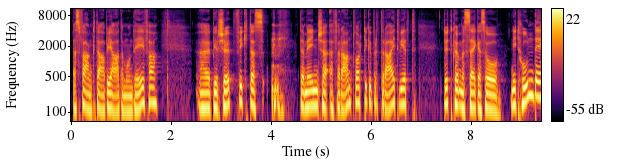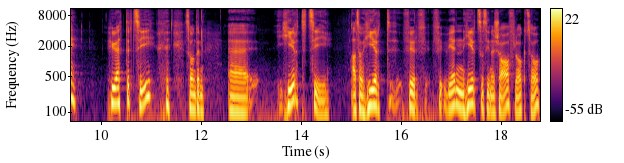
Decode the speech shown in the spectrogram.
Es fängt an bei Adam und Eva, äh, bei der Schöpfung, dass den Menschen eine Verantwortung übertragen wird. Dort könnte man sagen, so nicht Hundehüter zu sein, sondern äh, Hirt zu sein. Also Hirt, für, für, wie ein Hirt zu seinen Schafen schaut, so.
